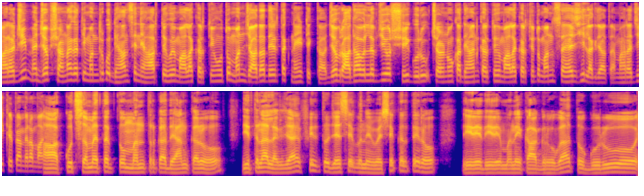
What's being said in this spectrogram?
महाराज जी मैं जब शरणागति मंत्र को ध्यान से निहारते हुए माला करती हूँ तो मन ज़्यादा देर तक नहीं टिकता। जब राधा वल्लभ जी और श्री गुरु चरणों का ध्यान करते हुए माला करती हूँ तो मन सहज ही लग जाता है। महाराज जी कृपया मेरा मार्ग हाँ कुछ समय तक तो मंत्र का ध्यान करो जितना लग जाए फिर तो जैसे बने वैसे करते रहो। धीरे धीरे मन एकाग्र होगा तो गुरु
